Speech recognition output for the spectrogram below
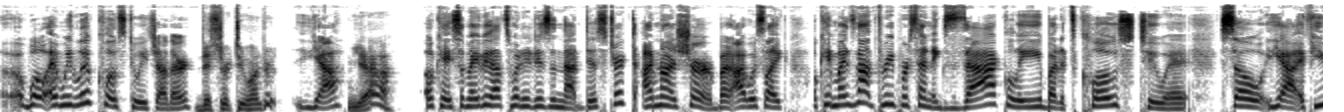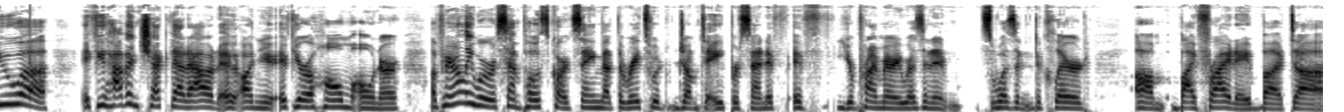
Uh, well, and we live close to each other. District two hundred. Yeah. Yeah. Okay, so maybe that's what it is in that district. I'm not sure, but I was like, okay, mine's not 3% exactly, but it's close to it. So, yeah, if you uh if you haven't checked that out uh, on your if you're a homeowner, apparently we were sent postcards saying that the rates would jump to 8% if if your primary residence wasn't declared um by Friday, but uh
